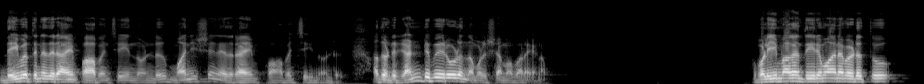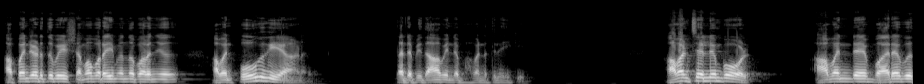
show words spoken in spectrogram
ദൈവത്തിനെതിരായും പാപം ചെയ്യുന്നുണ്ട്. മനുഷ്യനെതിരായും പാപം ചെയ്യുന്നുണ്ട്. അതുകൊണ്ട് രണ്ടുപേരോടും നമ്മൾ ക്ഷമ പറയണം. അപ്പോൾ ഈ മകൻ തീരുമാനമെടുത്തു. അപ്പന്റെ അടുത്ത് പോയി ക്ഷമ പറയുമെന്ന് പറഞ്ഞ് അവൻ പോകുകയാണ് തന്റെ പിതാവിന്റെ ഭവനത്തിലേക്ക്. അവൻ ചെല്ലുമ്പോൾ അവന്റെ വരവ്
